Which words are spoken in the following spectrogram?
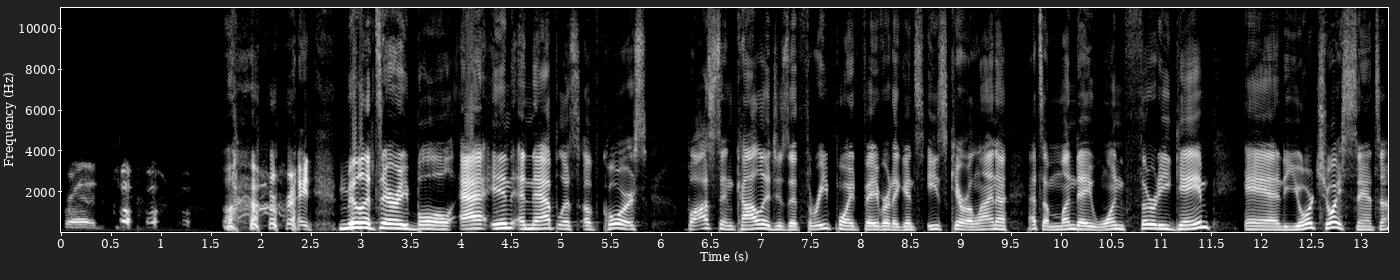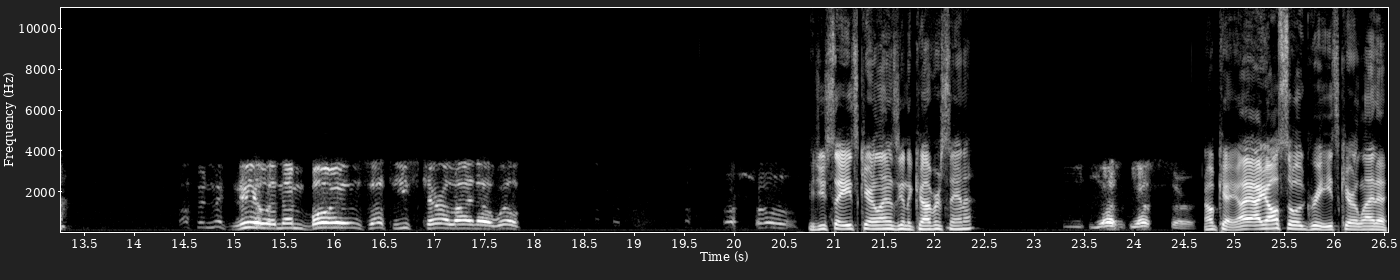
spread. All right. Military Bowl at, in Annapolis, of course. Boston College is a three-point favorite against East Carolina. That's a Monday 1:30 game. And your choice, Santa. Muffin McNeill and them boys at East Carolina will. Did you say East Carolina's going to cover, Santa? Yes, yes, sir. Okay, I, I, also agree. East Carolina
